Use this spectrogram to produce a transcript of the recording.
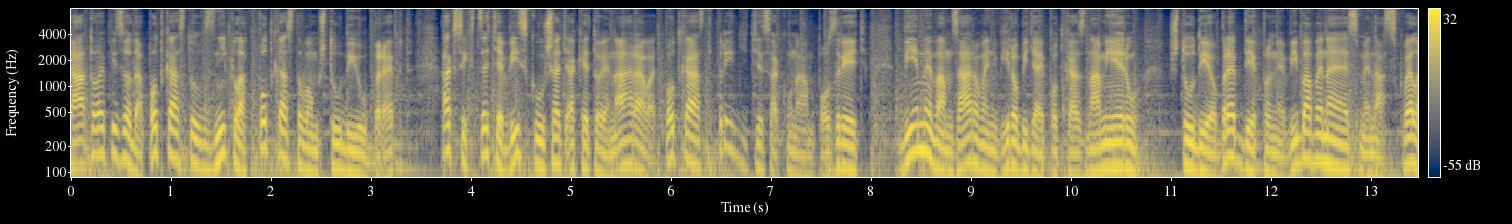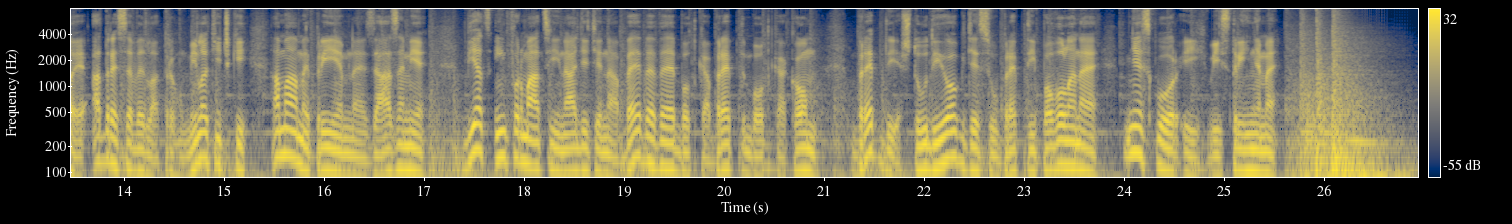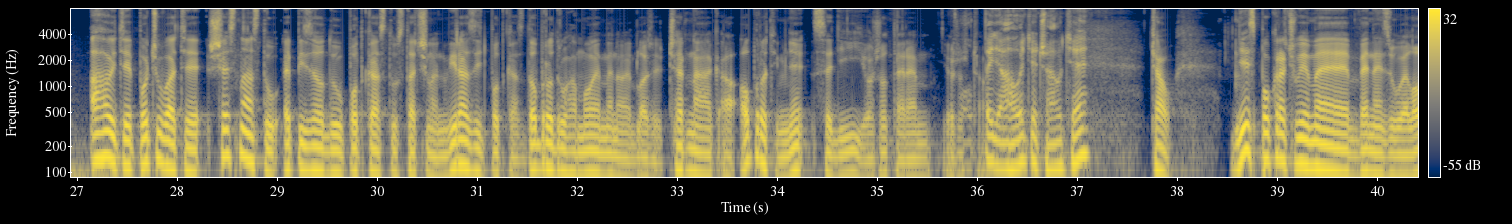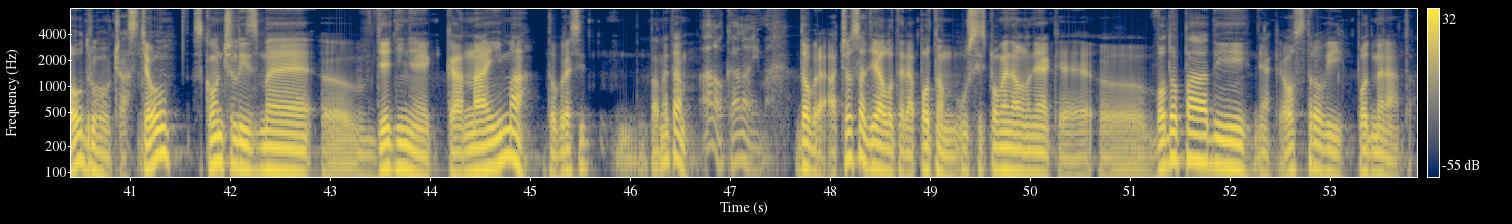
Táto epizóda podcastu vznikla v podcastovom štúdiu Brept. Ak si chcete vyskúšať, aké to je nahrávať podcast, prídite sa ku nám pozrieť. Vieme vám zároveň vyrobiť aj podcast na mieru. Štúdio Brept je plne vybavené, sme na skvelej adrese vedľa trhu Miletičky a máme príjemné zázemie. Viac informácií nájdete na www.brept.com. Brept je štúdio, kde sú brepty povolené, neskôr ich vystrihneme. Ahojte, počúvate 16. epizódu podcastu Stačí len vyraziť, podcast Dobrodruha, moje meno je Blažej Černák a oproti mne sedí Jožo Terem. Jožo, čau. Opäť ahojte, čaute. Čau. Dnes pokračujeme Venezuelou, druhou časťou. Skončili sme e, v dedine Kanaima, dobre si pamätám? Áno, Kanaima. Dobre, a čo sa dialo teda potom? Už si spomenal nejaké e, vodopády, nejaké ostrovy, poďme na to.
